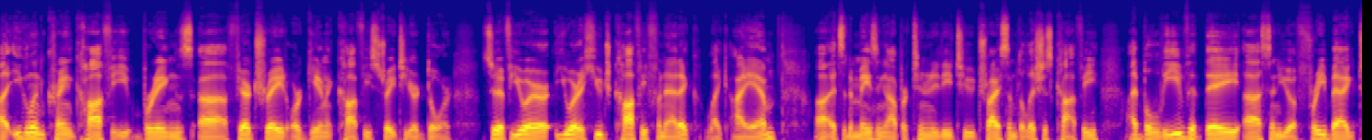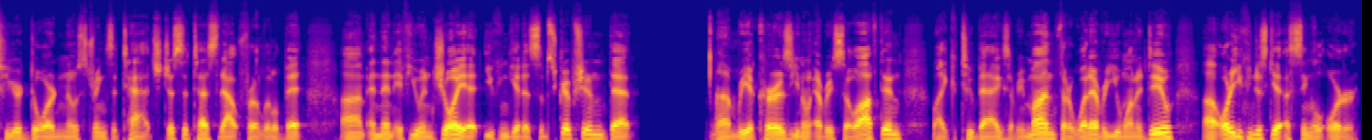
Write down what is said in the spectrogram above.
Uh, Eagle and Crane Coffee brings uh, fair trade organic coffee straight to your door. So, if you are you are a huge coffee fanatic like I am, uh, it's an amazing opportunity to try some delicious coffee. I believe that they uh, send you a free bag to your door, no strings attached, just to test it out for a little bit. Um, and then if you enjoy it, you can get a subscription that um, reoccurs, you know, every so often, like two bags every month or whatever you want to do, uh, or you can just get a single order.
